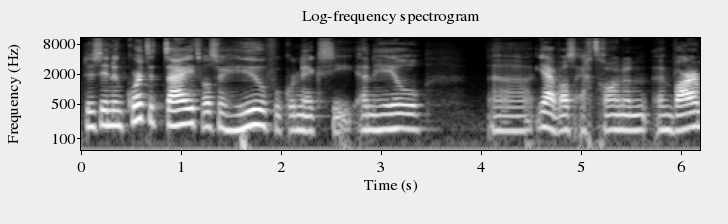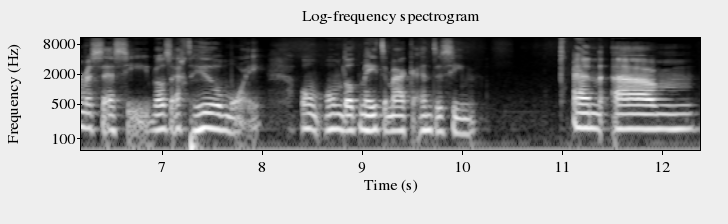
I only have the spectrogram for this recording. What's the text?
Dus in een korte tijd was er heel veel connectie. En heel, uh, ja, was echt gewoon een, een warme sessie. Was echt heel mooi om, om dat mee te maken en te zien. En um,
